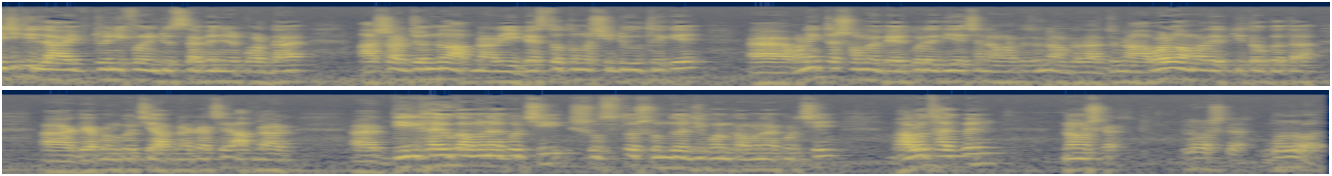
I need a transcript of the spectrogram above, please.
HD live twenty four into সেভেনের পর্দায় আসার জন্য আপনার এই ব্যস্ততম শিডিউল থেকে অনেকটা সময় বের করে দিয়েছেন আমাদের জন্য। আমরা তার জন্য আবারও আমাদের কৃতজ্ঞতা জ্ঞাপন করছি আপনার কাছে। আপনার দীর্ঘায়ু কামনা করছি সুস্থ সুন্দর জীবন কামনা করছি। ভালো থাকবেন। নমস্কার। নমস্কার ধন্যবাদ।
